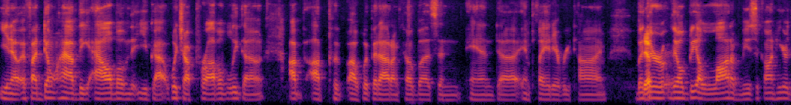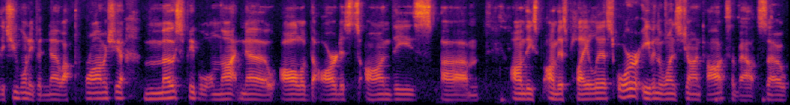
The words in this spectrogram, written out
you know, if I don't have the album that you got, which I probably don't, I, I put I whip it out on Qobuz and and uh, and play it every time. But yep. there there'll be a lot of music on here that you won't even know. I promise you, most people will not know all of the artists on these um, on these on this playlist, or even the ones John talks about. So,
